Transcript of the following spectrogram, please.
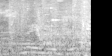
slain the dragon.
